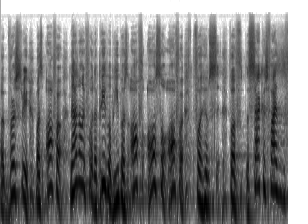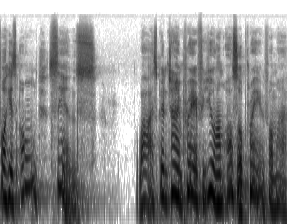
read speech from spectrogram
uh, verse 3, must offer not only for the people, but he must offer, also offer for, him, for the sacrifices for his own sins. While I spend time praying for you, I'm also praying for myself.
